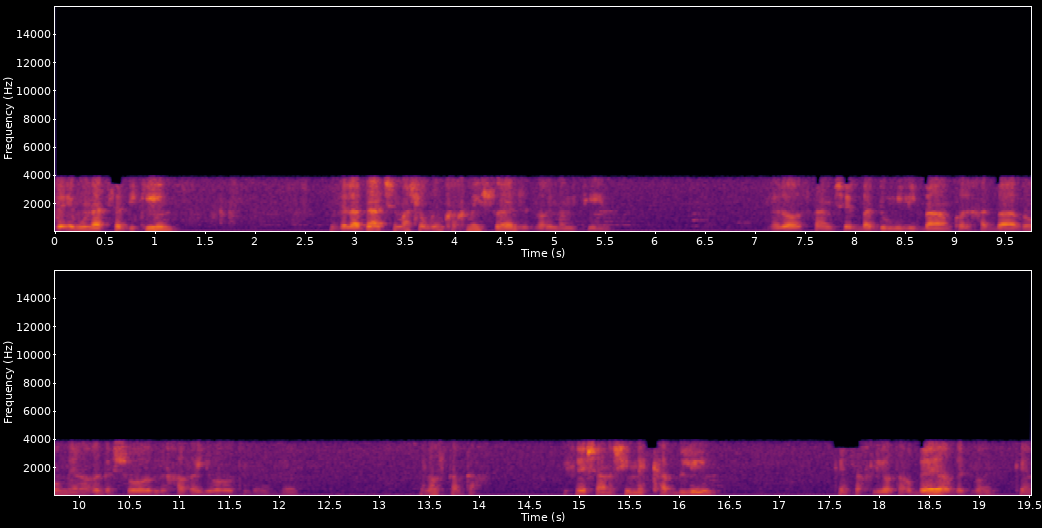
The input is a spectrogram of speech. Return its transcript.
ואמונת צדיקים, ולדעת שמה שאומרים חכמי ישראל זה דברים אמיתיים. ולא סתם שבדו מליבם, כל אחד בא ואומר הרגשות וחוויות ו... זה לא סתם כך. לפני שאנשים מקבלים, כן, צריך להיות הרבה הרבה דברים, כן?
